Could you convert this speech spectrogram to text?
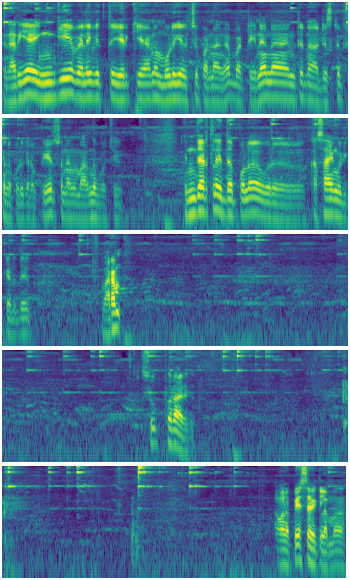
நிறைய இங்கேயே விளைவித்த இயற்கையான மூலிகை வச்சு பண்ணாங்க. பட் என்னென்னன்ட்டு நான் டிஸ்கிரிப்ஷனில் கொடுக்குறேன். பேர் சொன்னாங்க மறந்து போச்சு. இந்த இடத்துல இதை போல் ஒரு கஷாயம் குடிக்கிறது. வரம். சூப்பராக இருக்குது அவனை பேச வைக்கலாமா?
